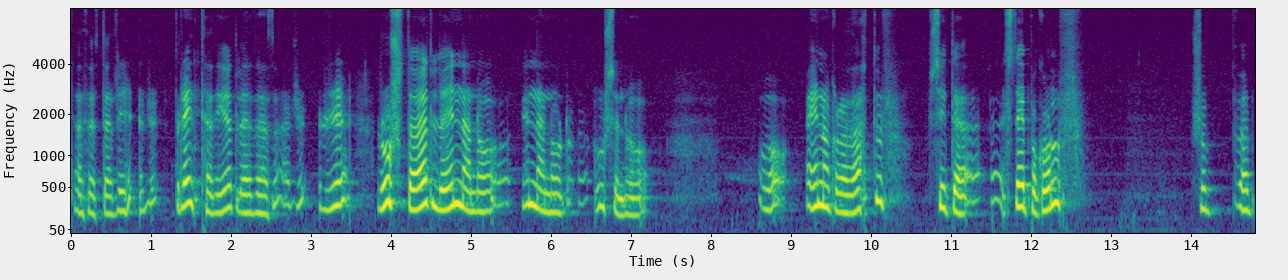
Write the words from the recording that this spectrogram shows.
Það þetta breyta því öllu eða rústa öllu innan, og, innan úr húsinu og, og einangraði aftur, sýta steipa golf, svo var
